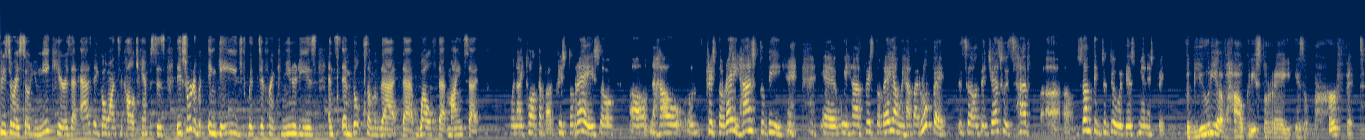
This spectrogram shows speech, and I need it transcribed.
Cristo Rey is so unique here is that as they go onto college campuses, they've sort of engaged with different communities and, and built some of that, that wealth, that mindset. When I talk about Cristo Rey, so uh, how Cristo Rey has to be. uh, we have Cristo Rey and we have Arrupe. So the Jesuits have uh, uh, something to do with this ministry. The beauty of how Cristo Rey is a perfect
